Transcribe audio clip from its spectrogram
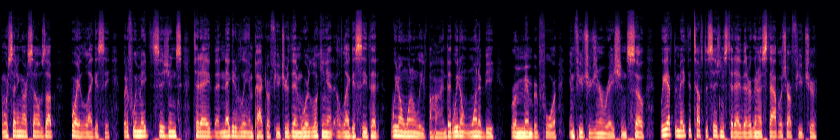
and we're setting ourselves up for a legacy but if we make decisions today that negatively impact our future then we're looking at a legacy that we don't want to leave behind that we don't want to be remembered for in future generations. So we have to make the tough decisions today that are going to establish our future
